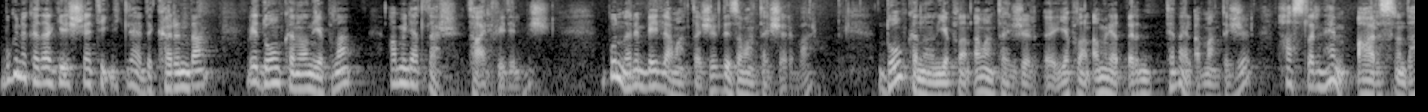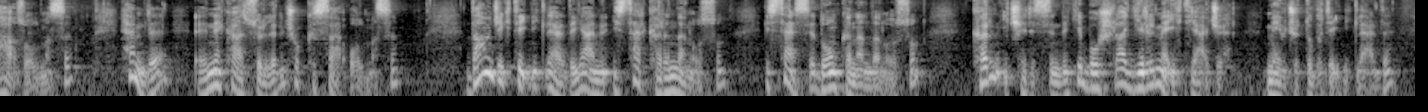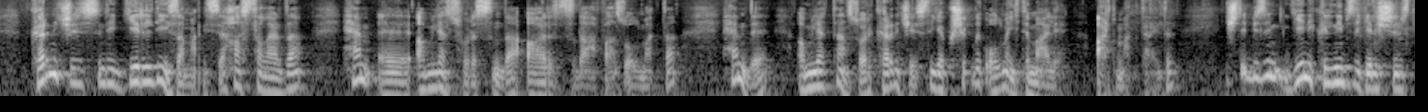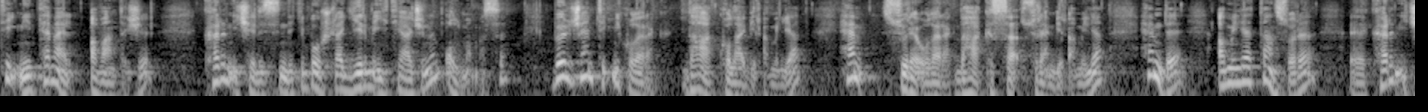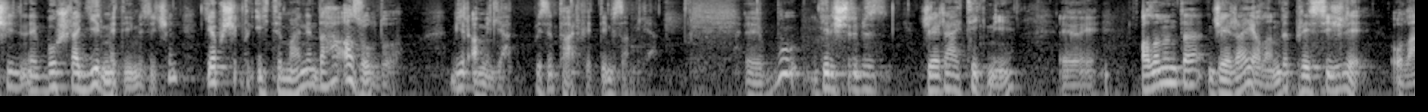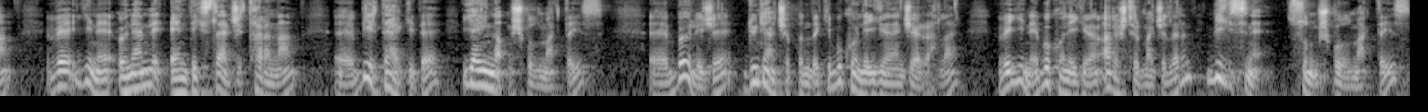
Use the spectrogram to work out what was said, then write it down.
Bugüne kadar geliştirilen tekniklerde karından ve doğum kanalına yapılan ameliyatlar tarif edilmiş. Bunların belli avantajları, dezavantajları var. Doğum kanalına yapılan avantajlar, e, yapılan ameliyatların temel avantajı hastaların hem ağrısının daha az olması hem de e, nekat sürelerinin çok kısa olması. Daha önceki tekniklerde yani ister karından olsun, isterse doğum kanalından olsun karın içerisindeki boşluğa girilme ihtiyacı mevcuttu bu tekniklerde. Karın içerisinde girildiği zaman ise hastalarda hem e, ameliyat sonrasında ağrısı daha fazla olmakta hem de ameliyattan sonra karın içerisinde yapışıklık olma ihtimali artmaktaydı. İşte bizim yeni kliniğimizde geliştirdiğimiz tekniğin temel avantajı karın içerisindeki boşluğa girme ihtiyacının olmaması. Böylece hem teknik olarak daha kolay bir ameliyat, hem süre olarak daha kısa süren bir ameliyat, hem de ameliyattan sonra e, karın içine boşluğa girmediğimiz için yapışıklık ihtimalinin daha az olduğu bir ameliyat. Bizim tarif ettiğimiz ameliyat. E, bu geliştirdiğimiz cerrahi tekniği e, alanında, cerrahi alanında prestijli olan ve yine önemli endekslerce taranan e, bir dergide yayınlatmış bulunmaktayız. E, Böylece dünya çapındaki bu konuyla ilgilenen cerrahlar ve yine bu konuyla ilgilenen araştırmacıların bilgisine sunmuş bulunmaktayız.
